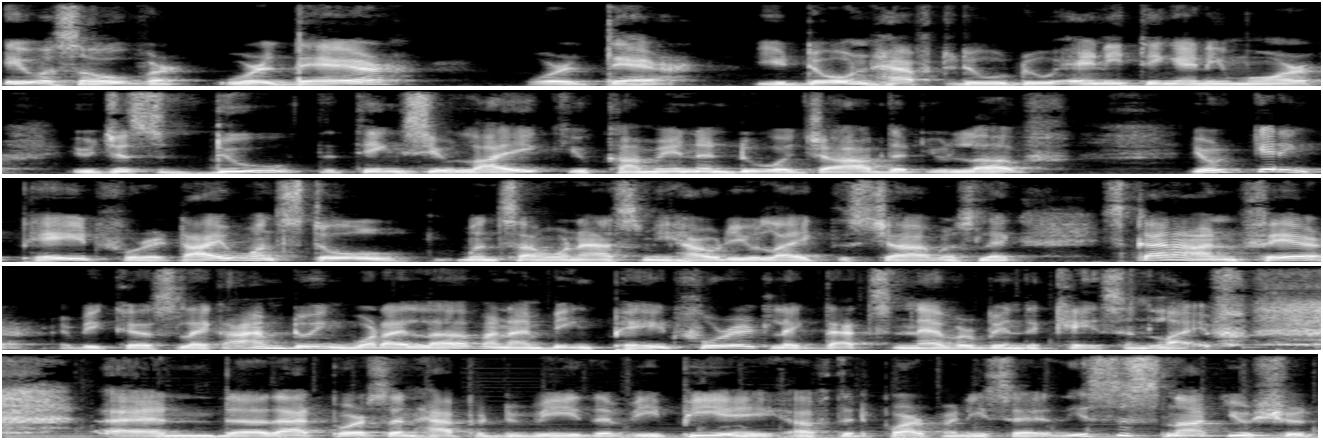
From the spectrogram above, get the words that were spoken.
it was over. We're there. We're there. You don't have to do, do anything anymore. You just do the things you like. You come in and do a job that you love you're getting paid for it. I once told when someone asked me, how do you like this job? I was like, it's kind of unfair because like I'm doing what I love and I'm being paid for it. Like that's never been the case in life. And uh, that person happened to be the VP of the department. He said, this is not, you should,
